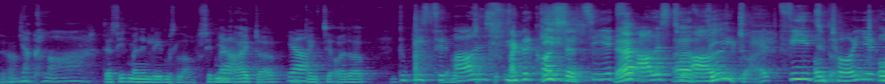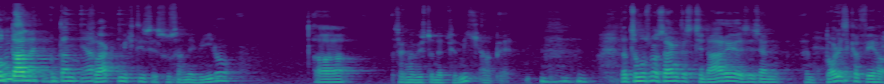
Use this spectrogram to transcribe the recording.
Ja. Ja, klar. Der sieht meinen Lebenslauf, sieht mein Ja. Alter Ja. und denkt sich, Alter, Du bist für alles überqualifiziert. Ja, für alles zu äh, alt, Viel zu alt. viel zu Und- teuer Und und, dann, so und dann Ja. fragt mich diese Susanne Wiedel, äh, sag mal, willst du nicht für mich arbeiten? Dazu muss man sagen, das Szenario, es ist ein, ein tolles Kaffeehaus.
